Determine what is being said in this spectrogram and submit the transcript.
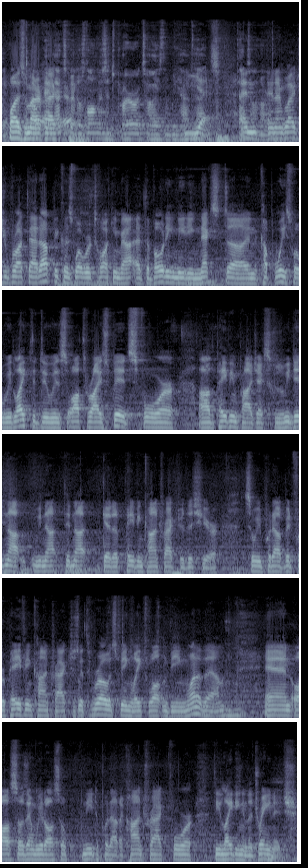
Yeah. Well, as a matter of And fact. that's good, as long as it's prioritized and we have that. Yes, That's and, on our. and I'm glad you brought that up, because what we're talking about at the voting meeting next, uh, in a couple weeks, what we'd like to do is authorize bids for uh, the paving projects, because we did not, we not, did not get a paving contractor this year. So we put out a bid for paving contractors, with roads being Lake Walton being one of them. And also, then we'd also need to put out a contract for the lighting and the drainage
